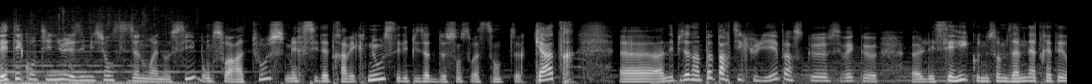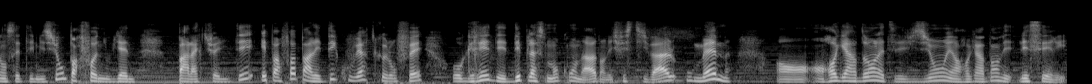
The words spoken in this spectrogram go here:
L'été continue, les émissions Season 1 aussi. Bonsoir à tous, merci d'être avec nous. C'est l'épisode 264. Euh, un épisode un peu particulier parce que c'est vrai que euh, les séries que nous sommes amenés à traiter dans cette émission, parfois nous viennent par l'actualité et parfois par les découvertes que l'on fait au gré des déplacements qu'on a dans les festivals ou même en, regardant la télévision et en regardant les, séries.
